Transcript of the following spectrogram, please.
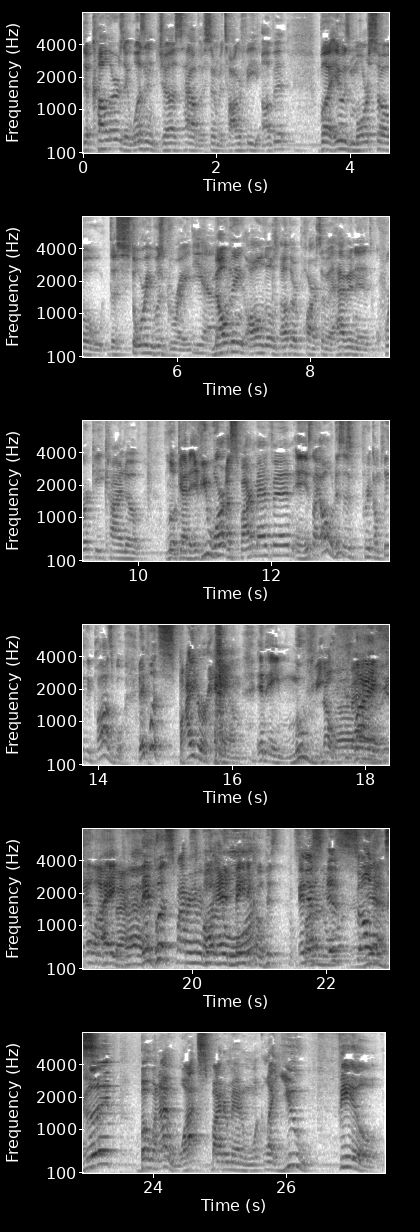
the colors. It wasn't just how the cinematography of it, but it was more so the story was great. Yeah. Melding all those other parts of it, having a quirky kind of look at it. If you weren't a Spider-Man fan, and it's like, oh, this is pretty completely plausible. They put Spider Ham in a movie. No, like, facts. like Facts. they put Spider Ham in a movie and made it cohesive. And it's, Spider-Noir. it's so Yes. good, But when I watch Spider-Man, one, like you feel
